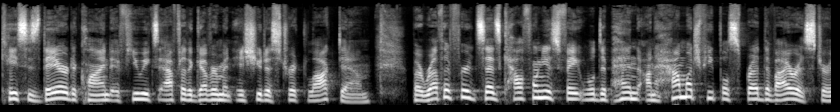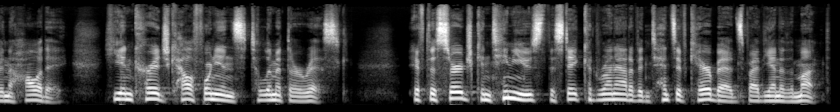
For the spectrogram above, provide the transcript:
Cases there declined a few weeks after the government issued a strict lockdown. But Rutherford says California's fate will depend on how much people spread the virus during the holiday. He encouraged Californians to limit their risk. If the surge continues, the state could run out of intensive care beds by the end of the month.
